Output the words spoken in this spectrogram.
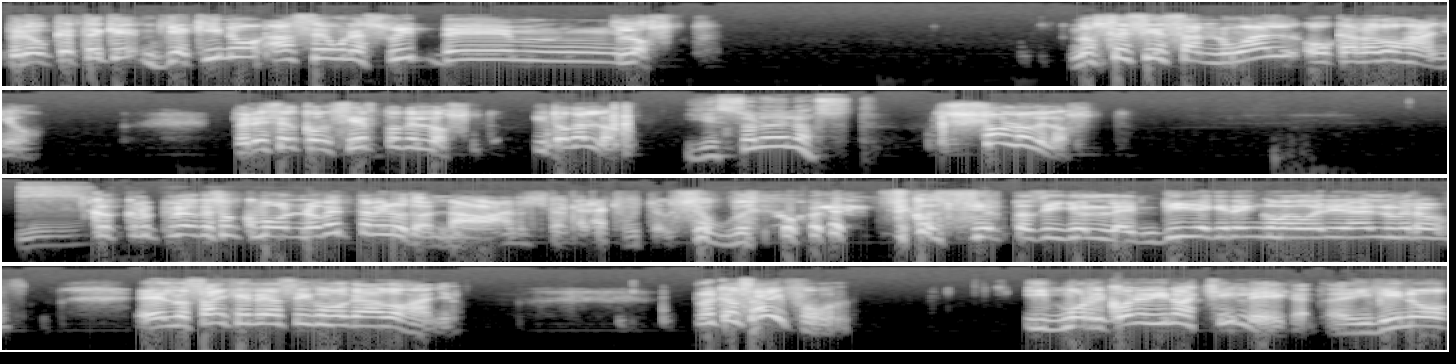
Pero que que Giaquino hace una suite de mm, Lost. No sé si es anual o cada dos años, pero es el concierto de Lost. Y tocan Lost, Y es solo de Lost. solo de Lost. Creo, que son como 90 minutos. No, ese concierto así, yo la envidia que tengo para poder ir a verlo, pero en Los Ángeles así como cada dos años. No alcanzáis, po. Y Morricone vino a Chile, y vino,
